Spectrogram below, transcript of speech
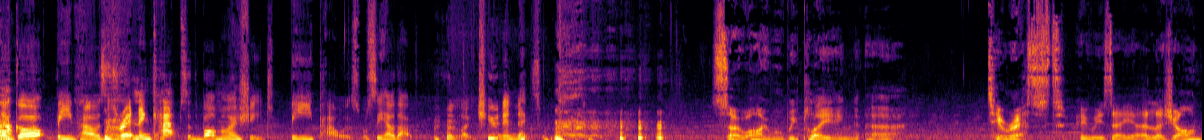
They've got B powers. It's written in caps at the bottom of my sheet. B powers. We'll see how that. like tune in next week. So I will be playing uh, Trieste, who is a uh, Lajhan,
